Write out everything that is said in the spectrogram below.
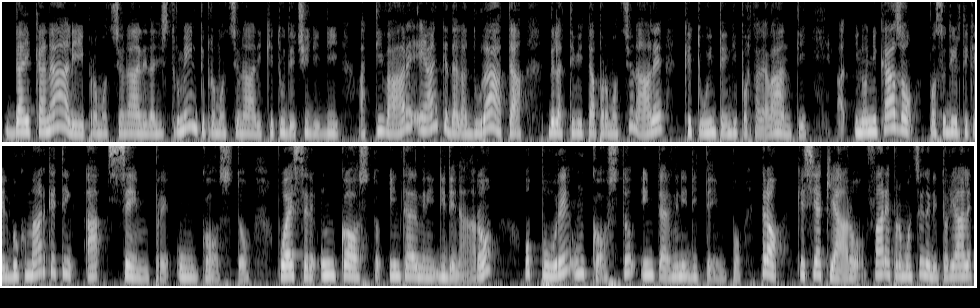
dai canali promozionali, dagli strumenti promozionali che tu decidi di attivare e anche dalla durata dell'attività promozionale che tu intendi portare avanti. In ogni caso, posso dirti che il book marketing ha sempre un costo. Può essere un costo in termini di denaro, oppure un costo in termini di tempo. Però che sia chiaro, fare promozione editoriale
